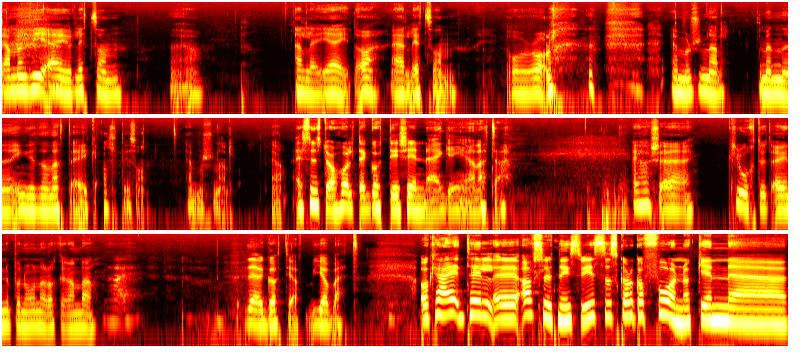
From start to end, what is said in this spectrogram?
Ja, men vi er jo litt sånn ja. Eller jeg, da, er litt sånn overall emosjonell. Men eh, Ingrid Anette er ikke alltid sånn emosjonell. Jeg syns du har holdt deg godt i skinnet, Ingrid Anette. Jeg har ikke klort ut øynene på noen av dere ennå. Det er godt jobb- jobbet. Ok, til uh, avslutningsvis så skal dere få noen uh,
